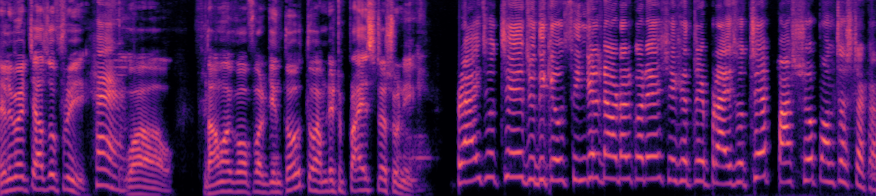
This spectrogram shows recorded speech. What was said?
ডেলিভারি চার্জও ফ্রি হ্যাঁ। ওয়াও দামাক অফার কিন্তু। তো আমরা একটু প্রাইসটা শুনি। প্রাইস হচ্ছে যদি কেউ সিঙ্গেলটা অর্ডার করে সেক্ষেত্রে প্রাইস হচ্ছে পাঁচশো পঞ্চাশ টাকা।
